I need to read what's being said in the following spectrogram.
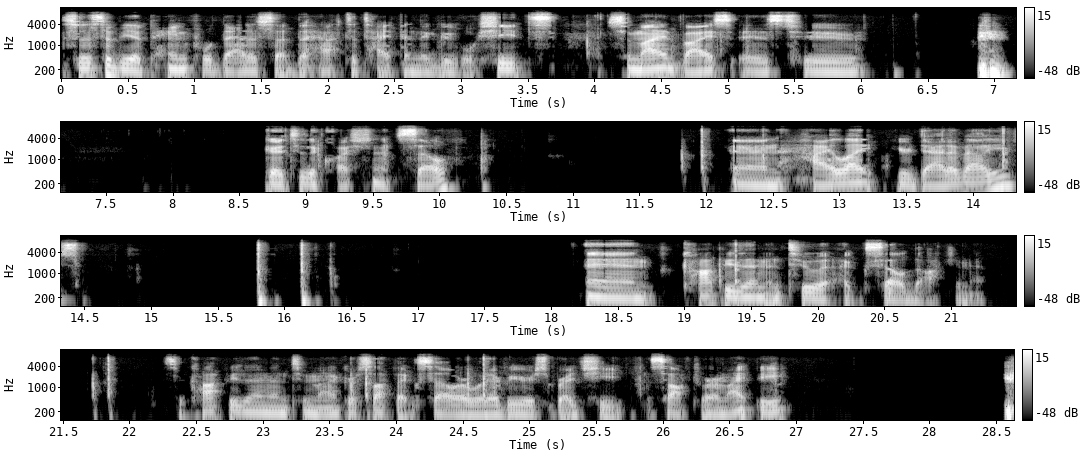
So this would be a painful data set to have to type into Google Sheets. So my advice is to go to the question itself and highlight your data values and copy them into an Excel document. So copy them into Microsoft Excel or whatever your spreadsheet software might be.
